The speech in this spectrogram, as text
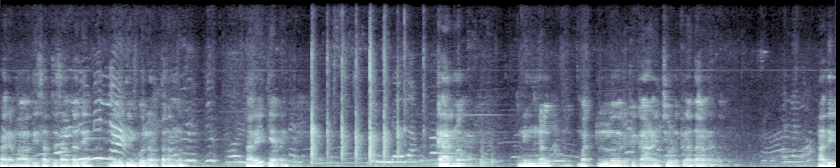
പരമാവധി സത്യസന്ധതയും നീതിയും പുലർത്തണമെന്ന് അറിയിക്കുകയാണ്. കാരണം നിങ്ങൾ മറ്റുള്ളവർക്ക് കാണിച്ചു കൊടുക്കുന്നതാണ്. അതിൽ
